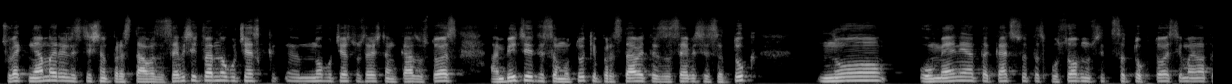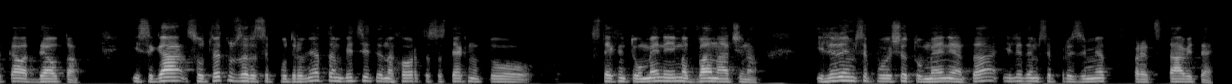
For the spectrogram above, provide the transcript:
човек няма реалистична представа за себе си, това е много, чест, много често срещан казус. Тоест, амбициите са му тук и представите за себе си са тук, но уменията, качествата, способностите са тук. Тоест, има една такава делта. И сега, съответно, за да се подравнят амбициите на хората с, техното, с техните умения, има два начина. Или да им се повишат уменията, или да им се приземят представите.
